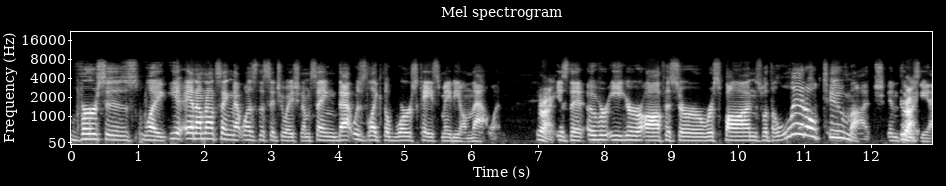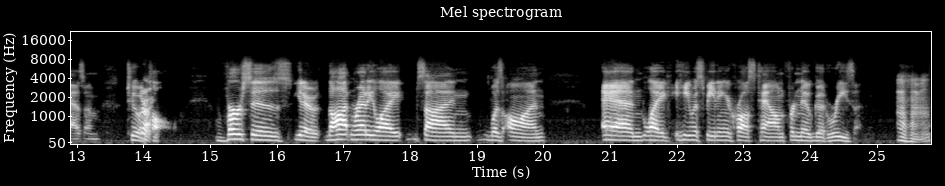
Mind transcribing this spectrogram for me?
versus like yeah and i'm not saying that was the situation i'm saying that was like the worst case maybe on that one Right. is that overeager officer responds with a little too much enthusiasm to a Right. call versus you know the hot and ready light sign was on and like he was speeding across town for no good reason hmm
